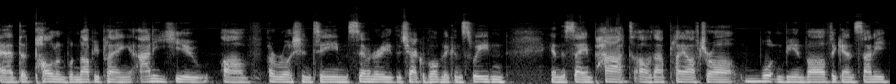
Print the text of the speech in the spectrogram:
uh, that Poland would not be playing any hue of a Russian team. Similarly, the Czech Republic and Sweden, in the same path of that playoff draw, wouldn't be involved against any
